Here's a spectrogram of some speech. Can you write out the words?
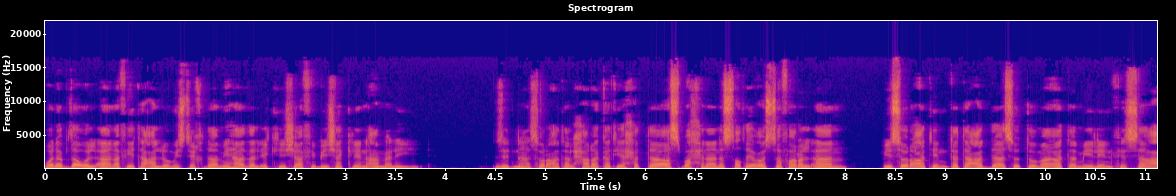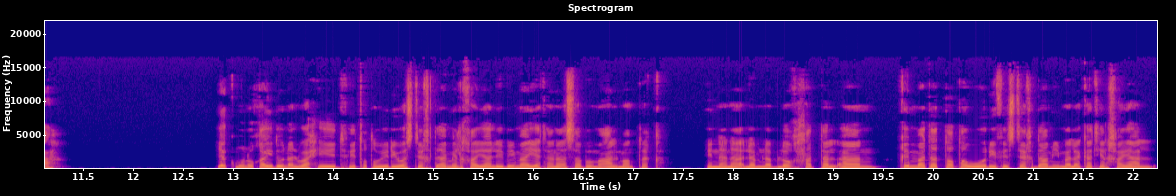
ونبدأ الآن في تعلم استخدام هذا الاكتشاف بشكل عملي. زدنا سرعة الحركة حتى أصبحنا نستطيع السفر الآن بسرعة تتعدى 600 ميل في الساعة. يكمن قيدنا الوحيد في تطوير واستخدام الخيال بما يتناسب مع المنطق. إننا لم نبلغ حتى الآن قمة التطور في استخدام ملكة الخيال.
